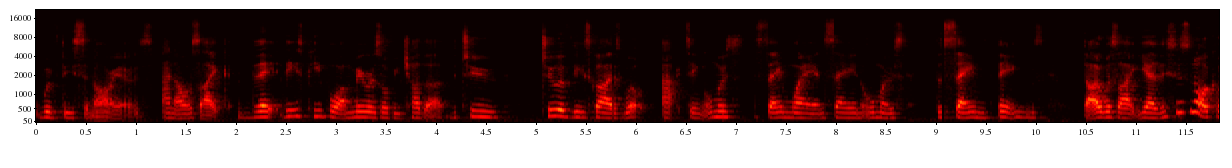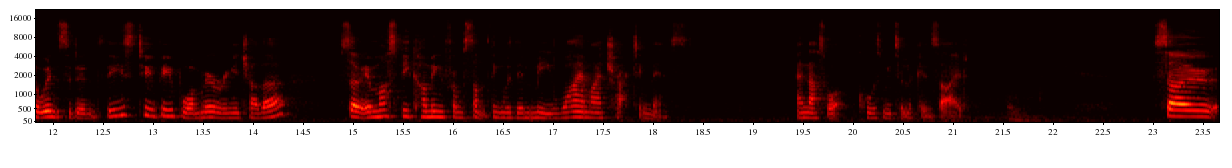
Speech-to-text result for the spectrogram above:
with these scenarios. And i was like they, these people are mirrors of each other. The two two of these guys were acting almost the same way and saying almost the same things that i was like yeah this is not a coincidence. These two people are mirroring each other. So it must be coming from something within me. Why am i attracting this and that's what caused me to look inside. So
